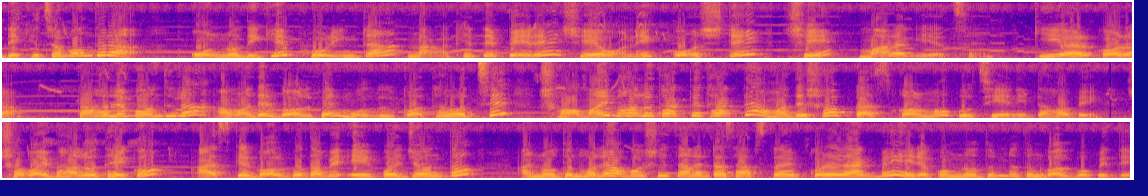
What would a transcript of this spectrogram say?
দেখেছ বন্ধুরা? অন্যদিকে ফড়িংটা না খেতে পেরে সে অনেক কষ্টে সে মারা গিয়েছে। কি আর করা? তাহলে বন্ধুরা, আমাদের গল্পের মূল কথা হচ্ছে সময় ভালো থাকতে থাকতে আমাদের সব কাজকর্ম গুছিয়ে নিতে হবে। সবাই ভালো থেকো। আজকের গল্প তবে এই পর্যন্ত। আর নতুন হলে অবশ্যই চ্যানেলটা সাবস্ক্রাইব করে রাখবে, এরকম নতুন নতুন গল্প পেতে।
